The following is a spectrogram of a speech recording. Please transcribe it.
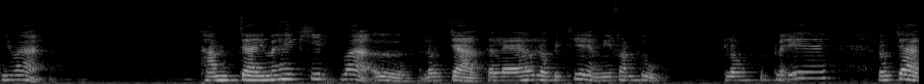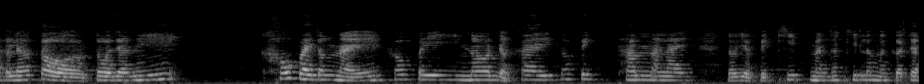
ที่ว่าทำใจไม่ให้คิดว่า เออ เราจากกันแล้ว เราไปเที่ยวอย่างมีความสุขเราเอ๊เราจากกันแล้วต่อต่อจากนี้เขาไปตรงไหนเขาไปนอนกับใครเขาไป ทำอะไร เราอย่าไปคิดมันถ้าคิดแล้วมันก็จะ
